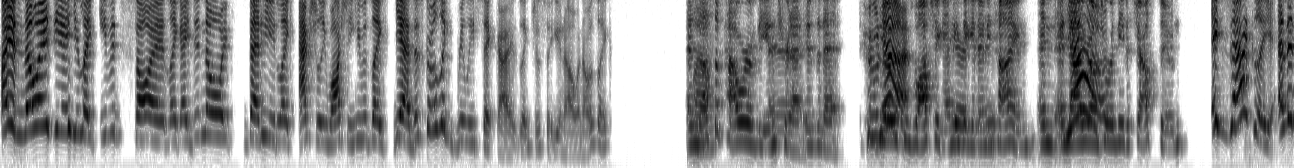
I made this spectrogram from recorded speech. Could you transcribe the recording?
I had no idea he like even saw it. Like I didn't know if, that he like actually watched it. He was like, yeah, this girl's like really sick, guys. Like just so you know. And I was like, and Wow. that's the power of the Yeah. internet, isn't it? Who knows Yeah. who's watching anything at any time? And and now you're on Yeah. tour with Nita Strauss soon. Exactly. And then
